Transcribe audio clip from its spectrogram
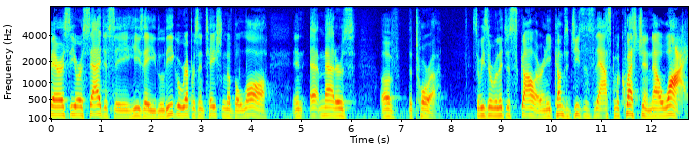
Pharisee or a Sadducee. He's a legal representation of the law in matters of the Torah. So he's a religious scholar, and he comes to Jesus to ask him a question. Now, why?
